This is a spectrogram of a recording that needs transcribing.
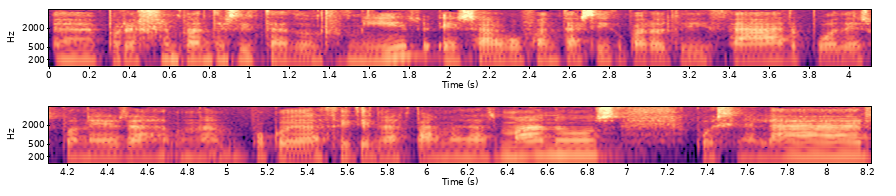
eh, por ejemplo, antes de irte a dormir, es algo fantástico para utilizar. Puedes poner un poco de aceite en las palmas de las manos, puedes inhalar,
